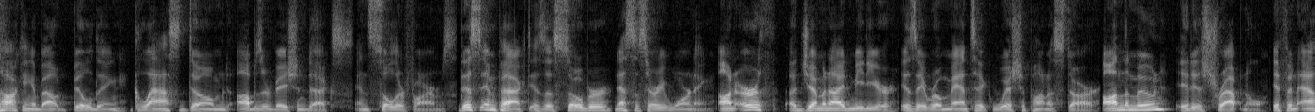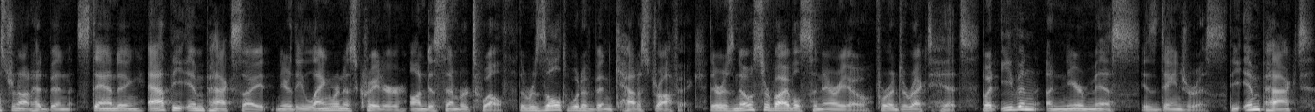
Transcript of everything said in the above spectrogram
talking about building glass domed observation decks and solar farms. This impact is a sober, necessary warning. On Earth, a Geminid meteor is a romantic wish upon a star. On the moon, it is shrapnel. If an astronaut had been standing at the impact site near the Langrenus crater on December 12th, the result would have been catastrophic. There is no survival scenario for a direct hit, but even a near miss is dangerous. The impact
